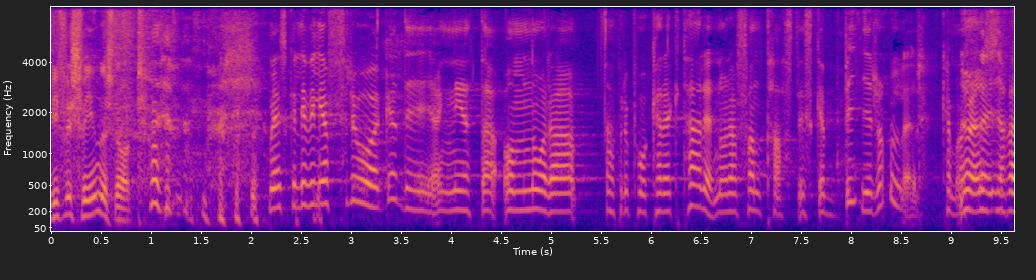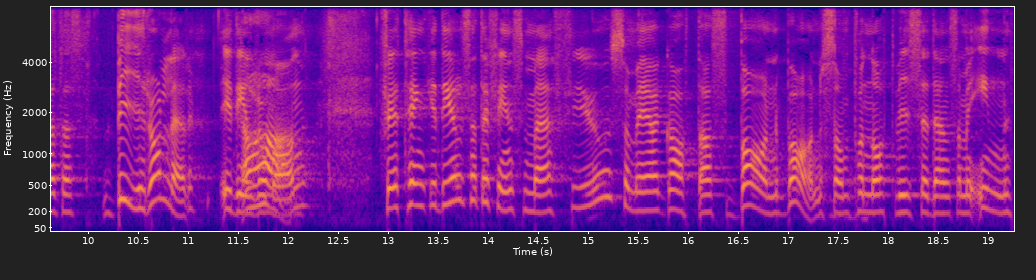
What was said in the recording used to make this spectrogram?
Vi försvinner snart. Men jag skulle vilja fråga dig, Agneta, om några, apropå karaktärer, några fantastiska biroller, kan man Några säga. Biroller i din Aha. roman. För jag tänker dels att det finns Matthew som är Agatas barnbarn som på något vis är den som är in,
